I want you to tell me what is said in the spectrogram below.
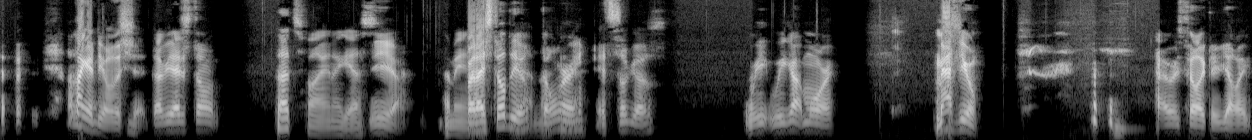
I'm not gonna deal with this shit. I mean, I just don't. That's fine, I guess. Yeah. I mean, But I still do. Yeah, Don't worry, gonna- it still goes. We we got more. Matthew. I always feel like they're yelling.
